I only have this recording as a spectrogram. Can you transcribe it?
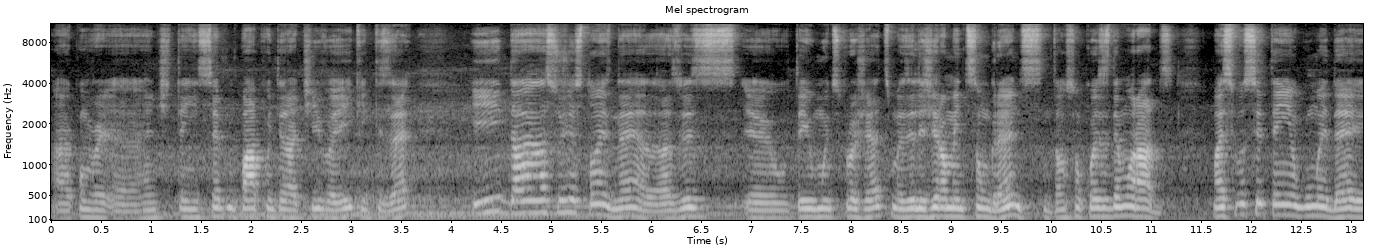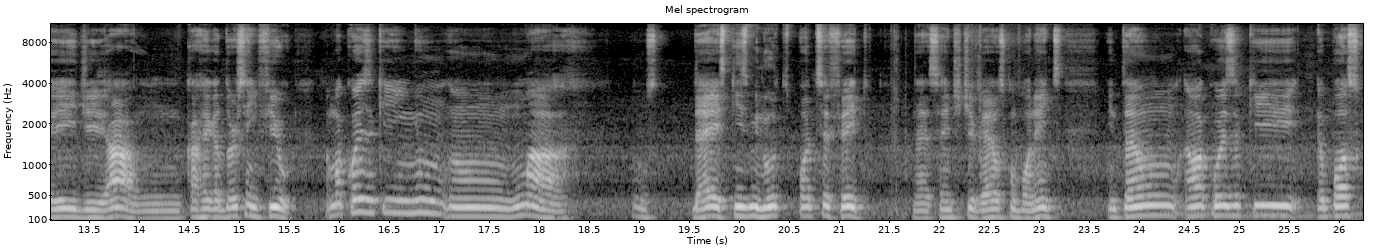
a, é, a gente tem sempre um papo interativo aí, quem quiser, e dar sugestões, né? Às vezes eu tenho muitos projetos, mas eles geralmente são grandes, então são coisas demoradas. Mas se você tem alguma ideia aí de ah, um carregador sem fio, uma coisa que em um, um, uma, uns 10, 15 minutos pode ser feito, né, se a gente tiver os componentes. Então é uma coisa que eu posso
